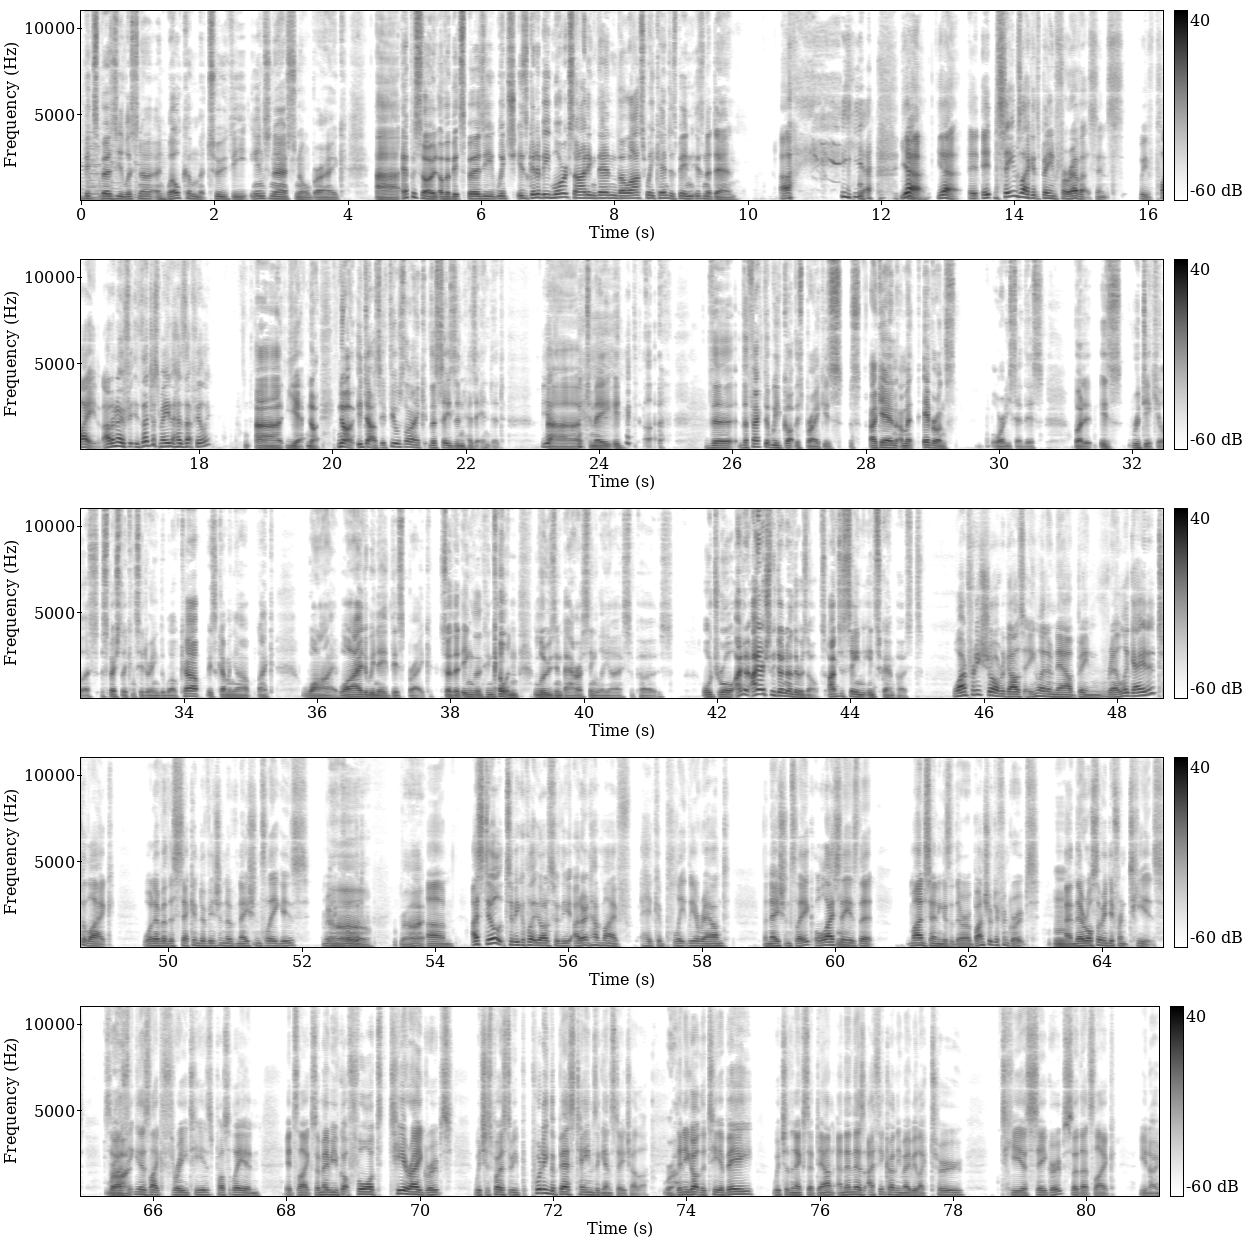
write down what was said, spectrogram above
Bit Spursy listener, and welcome to the international break uh, episode of A Bit Spursy, which is going to be more exciting than the last weekend has been, isn't it, Dan? Uh, yeah, yeah, yeah. It it seems like it's been forever since we've played. I don't know if is that just me that has that feeling. Uh, yeah, no, no, it does. It feels like the season has ended. Yeah. Uh, to me, it uh, the the fact that we've got this break is again. I mean, everyone's already said this, but it is ridiculous, especially considering the World Cup is coming up. Like, why? Why do we need this break so that England can go and lose embarrassingly? I suppose, or draw. I don't. I actually don't know the results. I've just seen Instagram posts. Well, I'm pretty sure, regardless, England have now been relegated to like whatever the second division of Nations League is moving forward. Oh, Right. Um, I still, to be completely honest with you, I don't have my f- head completely around the Nations League. All I see Mm. is that my understanding is that there are a bunch of different groups, Mm. and they're also in different tiers. So I think there's like three tiers possibly, and it's like so maybe you've got four tier A groups, which is supposed to be putting the best teams against each other. right. Then you got the tier B, which are the next step down, and then there's I think only maybe like two tier C groups. So that's like you know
